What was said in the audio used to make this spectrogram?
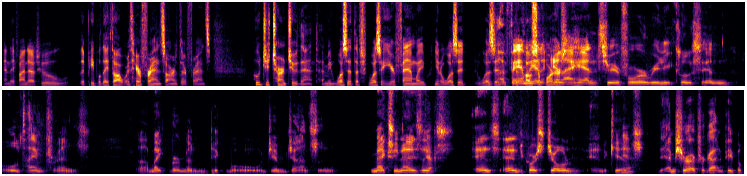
and they find out who the people they thought were their friends aren't their friends who'd you turn to then? I mean, was it the was it your family? You know, was it was it family the close supporters? And, and I had three or four really close in old time friends: uh, Mike Berman, Dick Moe, Jim Johnson, Maxine Isaacs, yeah. and and of course Joan and the kids. Yeah. I'm sure I've forgotten people.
